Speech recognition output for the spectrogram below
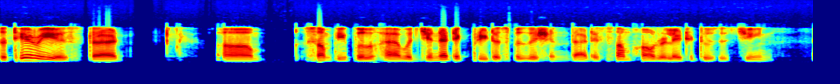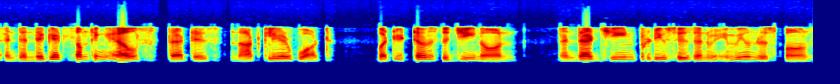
The theory is that um, some people have a genetic predisposition that is somehow related to this gene, and then they get something else that is not clear what, but it turns the gene on, and that gene produces an immune response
